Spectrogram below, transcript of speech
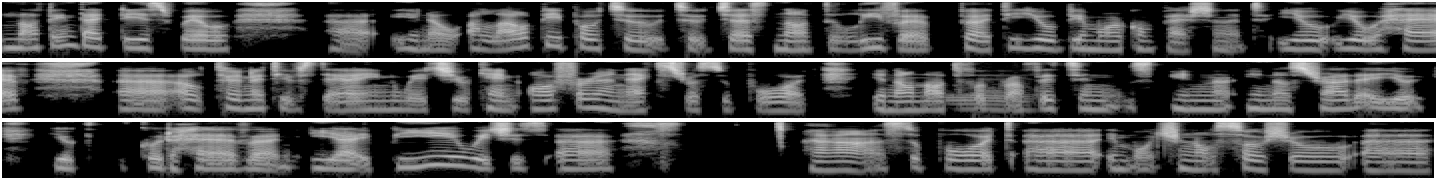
nothing that this will, uh, you know, allow people to to just not deliver, but you'll be more compassionate. You you have uh, alternatives there in which you can offer an extra support. You know, not for profits in in in Australia, you you could have an EIP, which is uh, support uh, emotional, social, uh,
